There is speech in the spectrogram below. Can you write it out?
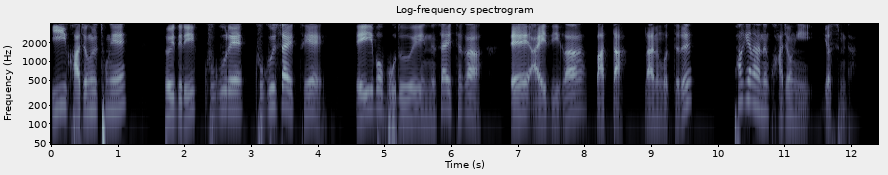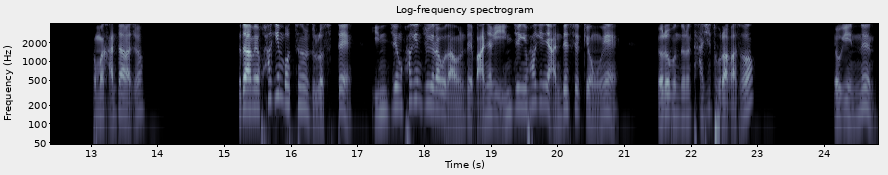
이 과정을 통해 저희들이 구글의 구글 사이트에 네이버 모드에 있는 사이트가 내 아이디가 맞다 라는 것들을 확인하는 과정이었습니다. 정말 간단하죠? 그 다음에 확인 버튼을 눌렀을 때 인증 확인 중이라고 나오는데 만약에 인증이 확인이 안 됐을 경우에 여러분들은 다시 돌아가서 여기 있는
